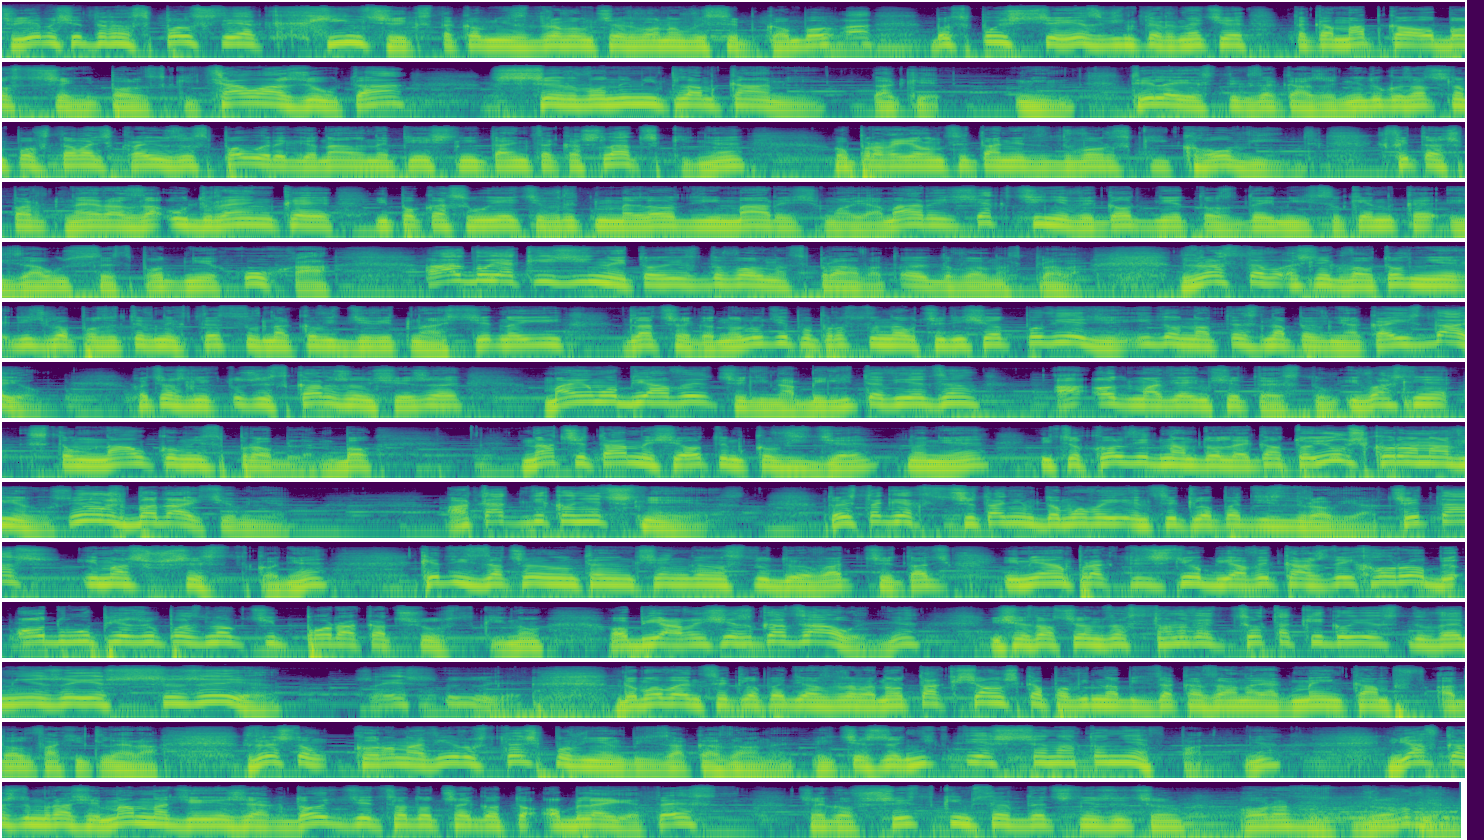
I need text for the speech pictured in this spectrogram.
czujemy się teraz w Polsce jak Chińczyk z taką niezdrową czerwoną wysypką, bo, a, bo spójrzcie, jest w internecie taka mapka obostrzeń Polski. Cała żółta z czerwonymi plamkami. Takie. Tyle jest tych zakażeń. Niedługo zaczną powstawać w kraju zespoły regionalne pieśni tańca kaszlaczki, nie? Uprawiający taniec dworski COVID. Chwytasz partnera za udrękę i pokasujecie w rytm melodii Maryś moja Maryś, jak ci niewygodnie, to zdejmij sukienkę i załóż se spodnie chucha. Albo jakiejś innej, to jest dowolna sprawa, to jest dowolna sprawa. Wzrasta właśnie gwałtownie liczba pozytywnych testów na COVID-19. No i dlaczego? No ludzie po prostu nauczyli się odpowiedzi. Idą na test na pewniaka i zdają. Chociaż niektórzy skarżą się, że mają objawy, czyli nabyli tę wiedzę, a odmawia im się testów. I właśnie z tą nauką jest problem, bo naczytamy się o tym covidzie, no nie, i cokolwiek nam dolega, to już koronawirus, już badajcie mnie. A tak niekoniecznie jest. To jest tak jak z czytaniem domowej encyklopedii zdrowia. Czytasz i masz wszystko, nie? Kiedyś zacząłem tę księgę studiować, czytać i miałem praktycznie objawy każdej choroby. Od łupieżu paznokci po raka trzustki. No, objawy się zgadzały, nie? I się zacząłem zastanawiać, co takiego jest we mnie, że jeszcze żyję że jeszcze żyje. Domowa encyklopedia zdrowia. No ta książka powinna być zakazana jak Mein Kampf Adolfa Hitlera. Zresztą koronawirus też powinien być zakazany. Wiecie, że nikt jeszcze na to nie wpadł, nie? Ja w każdym razie mam nadzieję, że jak dojdzie co do czego, to obleję test, czego wszystkim serdecznie życzę oraz zdrowia.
